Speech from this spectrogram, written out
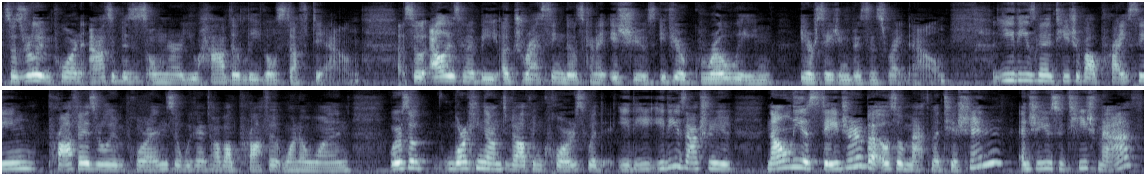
So it's really important as a business owner, you have the legal stuff down. So Ali is going to be addressing those kind of issues if you're growing your staging business right now. Edie is going to teach about pricing. Profit is really important, so we're going to talk about profit 101 we're also working on developing course with Edie. Edie is actually not only a stager but also mathematician, and she used to teach math.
